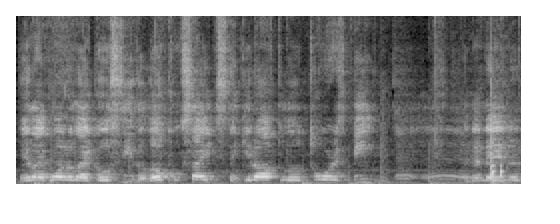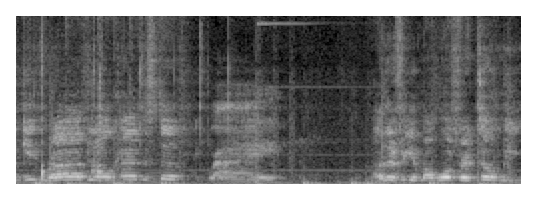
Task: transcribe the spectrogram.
They like want to like go see the local sites. They get off the little tourist beat, Mm-mm. and then they end up getting robbed and all kinds of stuff. Right. I'll never forget. My one friend told me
